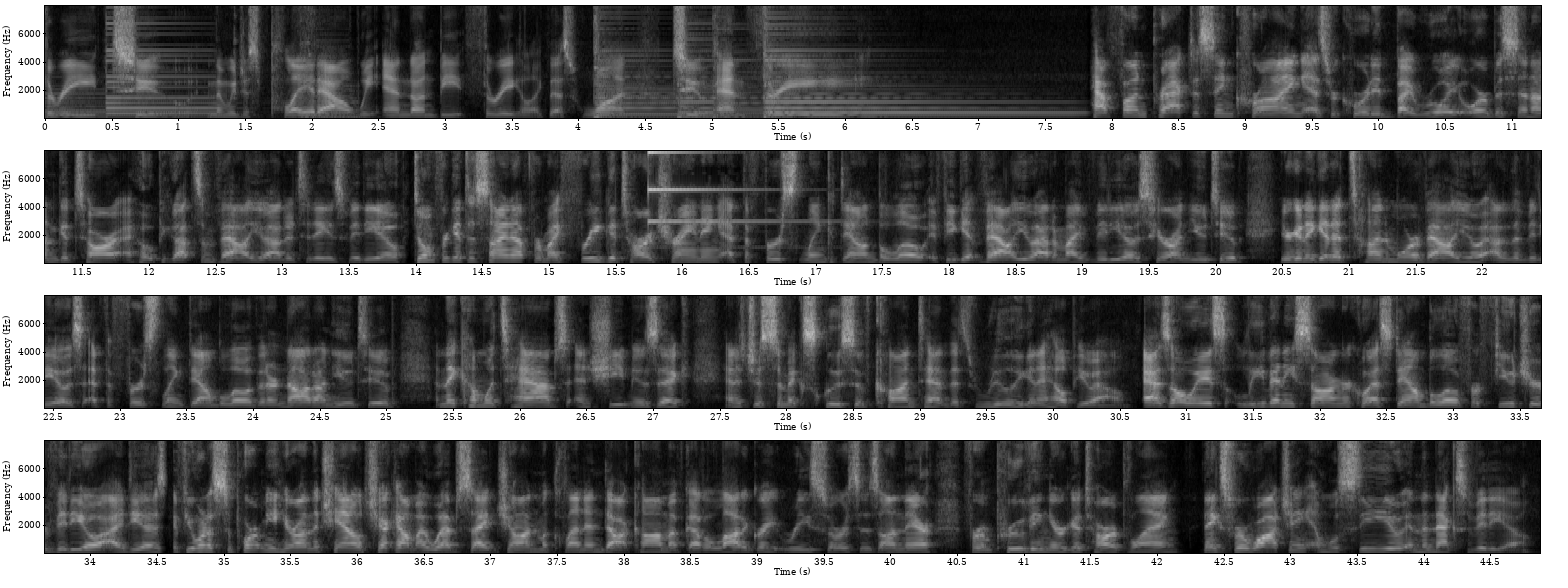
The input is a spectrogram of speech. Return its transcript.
three, two. And then we just play it out. We end on beat three like this. One, two, and three. Have fun practicing crying as recorded by Roy Orbison on guitar. I hope you got some value out of today's video. Don't forget to sign up for my free guitar training at the first link down below. If you get value out of my videos here on YouTube, you're gonna get a ton more value out of the videos at the first link down below that are not on YouTube. And they come with tabs and sheet music, and it's just some exclusive content that's really gonna help you out. As always, leave any song requests down below for future video ideas. If you wanna support me here on the channel, check out my website, I've got a lot of great resources on there for improving your guitar playing. Thanks for watching, and we'll see you in the next video.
